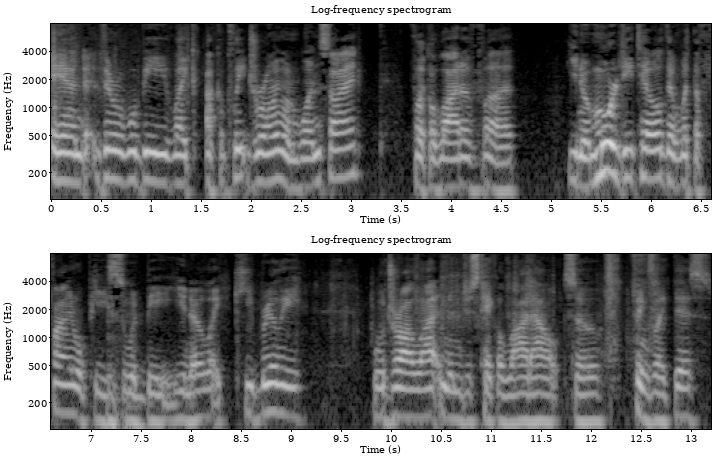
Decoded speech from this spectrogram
and there will be like a complete drawing on one side, like a lot of uh, you know more detail than what the final piece would be. You know, like he really will draw a lot and then just take a lot out. So things like this,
